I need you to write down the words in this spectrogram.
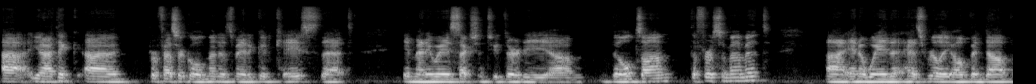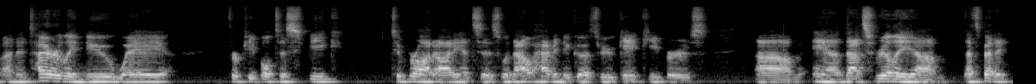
uh, you know, I think uh, Professor Goldman has made a good case that in many ways Section 230 um, builds on the First Amendment uh, in a way that has really opened up an entirely new way for people to speak to broad audiences without having to go through gatekeepers. Um, and that's really um, that's been a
